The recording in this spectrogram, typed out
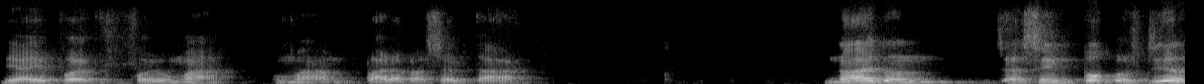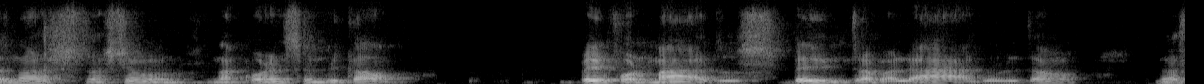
E aí foi, foi uma, uma para acertar. Nós, assim, em poucos dias, nós, nós tínhamos na corrente sindical bem formados, bem trabalhados. Então, nós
